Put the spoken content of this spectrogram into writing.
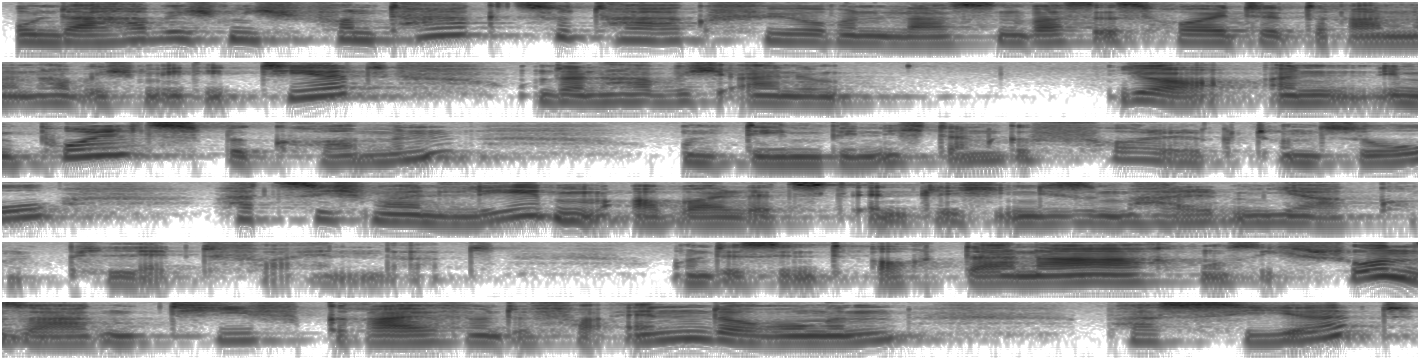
Und da habe ich mich von Tag zu Tag führen lassen, was ist heute dran. Dann habe ich meditiert und dann habe ich eine, ja, einen Impuls bekommen und dem bin ich dann gefolgt. Und so hat sich mein Leben aber letztendlich in diesem halben Jahr komplett verändert. Und es sind auch danach, muss ich schon sagen, tiefgreifende Veränderungen passiert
